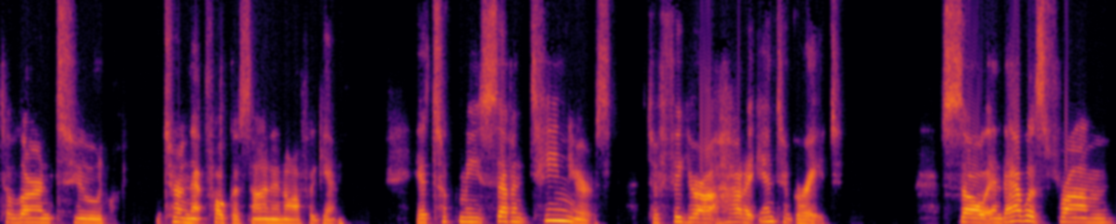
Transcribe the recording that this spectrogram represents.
to learn to turn that focus on and off again. It took me 17 years to figure out how to integrate. So, and that was from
